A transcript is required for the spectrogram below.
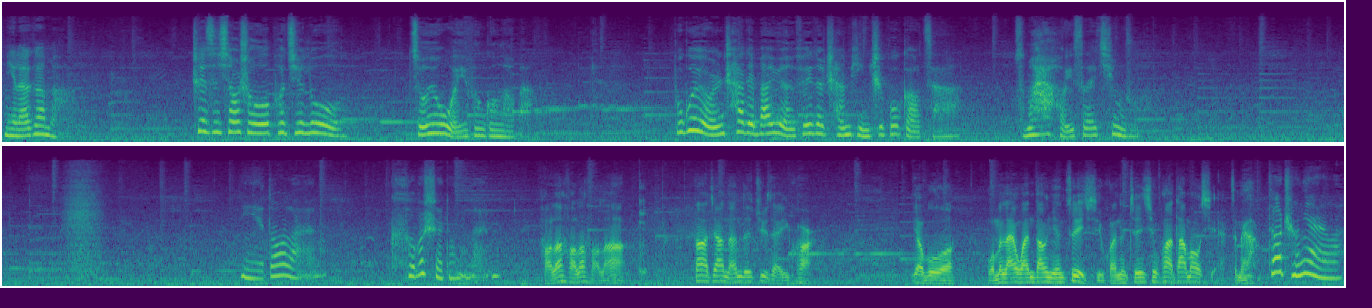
你来干嘛？这次销售额破纪录，总有我一份功劳吧？不过有人差点把远飞的产品直播搞砸，怎么还好意思来庆祝？你都来了，可不谁都能来吗？好了好了好了，大家难得聚在一块儿，要不我们来玩当年最喜欢的真心话大冒险，怎么样？都成年人了，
